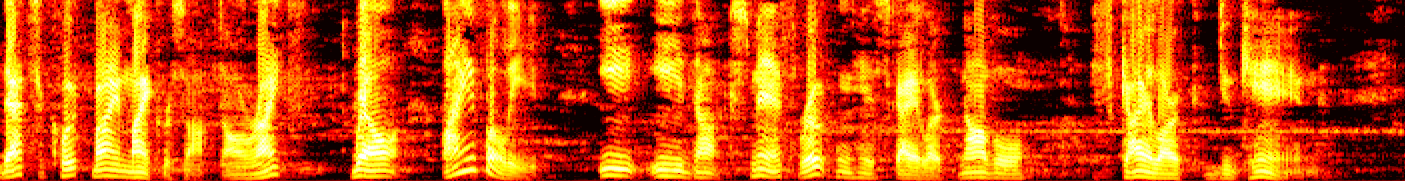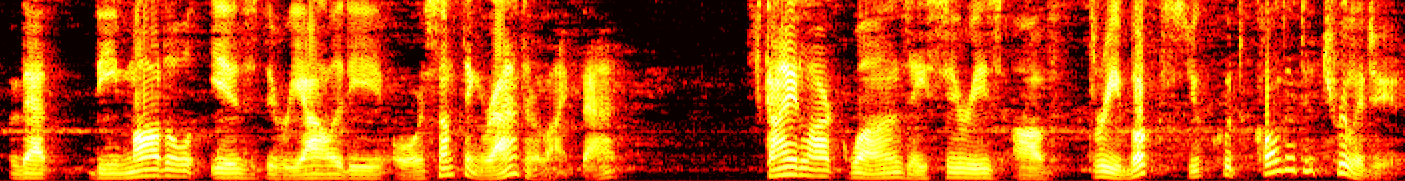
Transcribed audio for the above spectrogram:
That's a quote by Microsoft, all right? Well, I believe E. E. Doc Smith wrote in his Skylark novel, Skylark Duquesne, that the model is the reality, or something rather like that. Skylark was a series of three books, you could call it a trilogy,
